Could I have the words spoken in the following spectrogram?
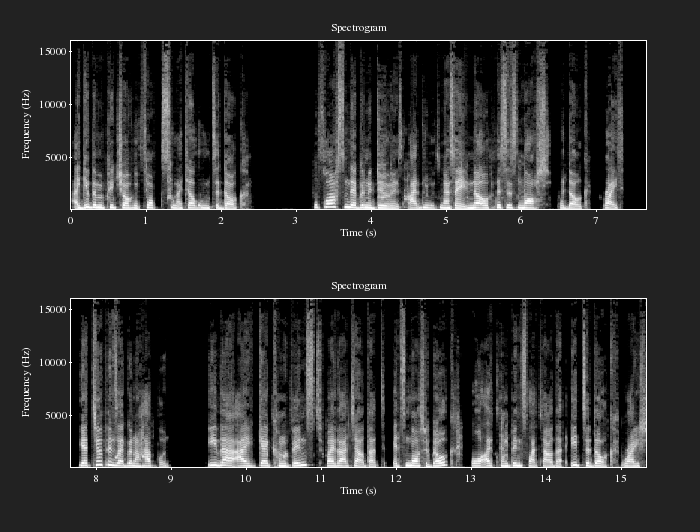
I give them a picture of a fox and I tell them it's a dog. The first thing they're going to do is argue with me and say, no, this is not a dog, right? Yeah, two things are going to happen. Either I get convinced by that child that it's not a dog, or I convince that child that it's a dog, right?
